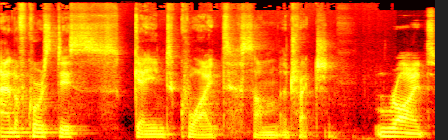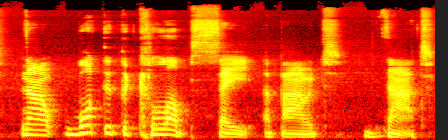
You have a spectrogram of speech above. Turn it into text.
And of course, this gained quite some attraction. Right. Now, what did the club say about that?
